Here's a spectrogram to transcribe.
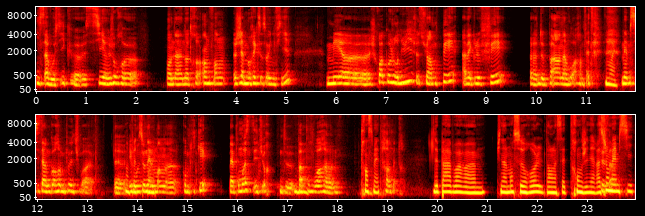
Ils savent aussi que si un jour on a notre enfant, j'aimerais que ce soit une fille. Mais je crois qu'aujourd'hui, je suis en paix avec le fait euh, de pas en avoir, en fait. Ouais. Même si c'est encore un peu, tu vois, euh, peu, émotionnellement euh, compliqué. Mais pour moi, c'était dur de pas Ouais. pouvoir euh, Transmettre. transmettre. De pas avoir finalement ce rôle dans cette transgénération, même si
